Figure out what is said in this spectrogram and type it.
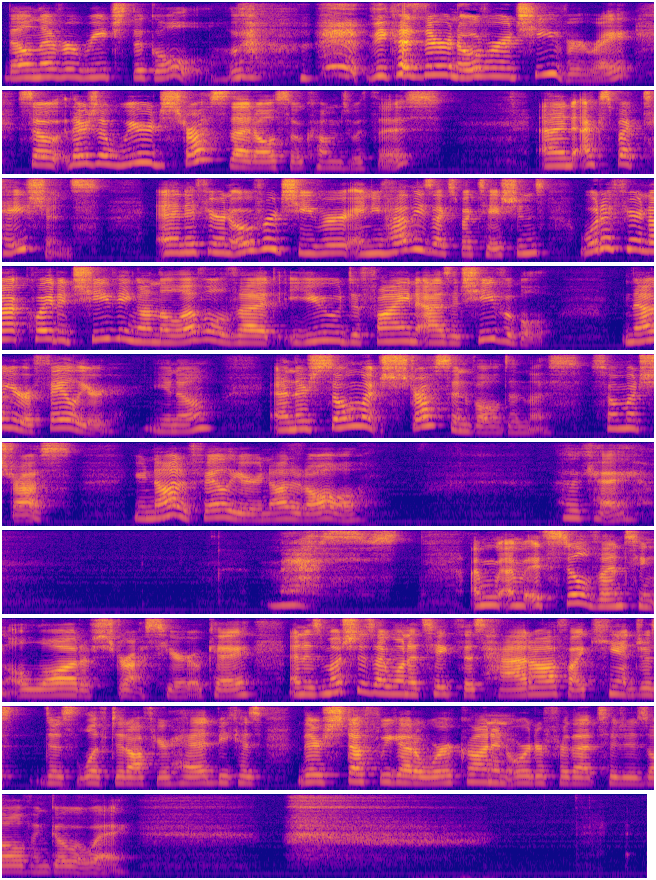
they'll never reach the goal because they're an overachiever right so there's a weird stress that also comes with this and expectations. And if you're an overachiever and you have these expectations, what if you're not quite achieving on the level that you define as achievable? Now you're a failure, you know? And there's so much stress involved in this. So much stress. You're not a failure, not at all. Okay. Mess. I'm, I'm, it's still venting a lot of stress here, okay? And as much as I want to take this hat off, I can't just just lift it off your head because there's stuff we got to work on in order for that to dissolve and go away.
